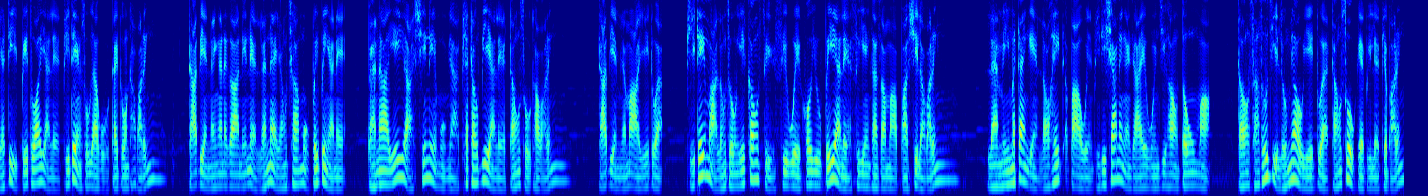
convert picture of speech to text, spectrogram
ရက်တီပေးသွားရန်လည်းပြည်တိုင်ဆိုရကိုတိုက်တွန်းထားပါတယ်။ ဒါပြင်နိုင်ငံတကာအနေနဲ့လက်နက်ရောင်းချမှုပိတ်ပင်ရန်နဲ့ဗန္နာရေးရာရှင်းနေမှုများဖျက်တောက်ပြရန်လည်းတောင်းဆိုထားပါတယ်။ဒါပြင်မြန်မာရေးအတွက်ပြည်တိတ်မှာလုံခြုံရေးကောင်းစီစီဝေခေါ်ယူပေးရန်လည်းစီရင်ခံစာမှာပါရှိလာပါတယ်။လမ်မီမတိုင်ခင်လော်ဟိတ်အပါအဝင်ဗြိတိရှားနိုင်ငံသားရေးဝန်ကြီးဟောင်း၃ဦးမှဒေါန်ဆန်စုကြည်လုံမြောက်ရေးအတွက်တောင်းဆိုခဲ့ပြီးလည်းဖြစ်ပါတယ်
